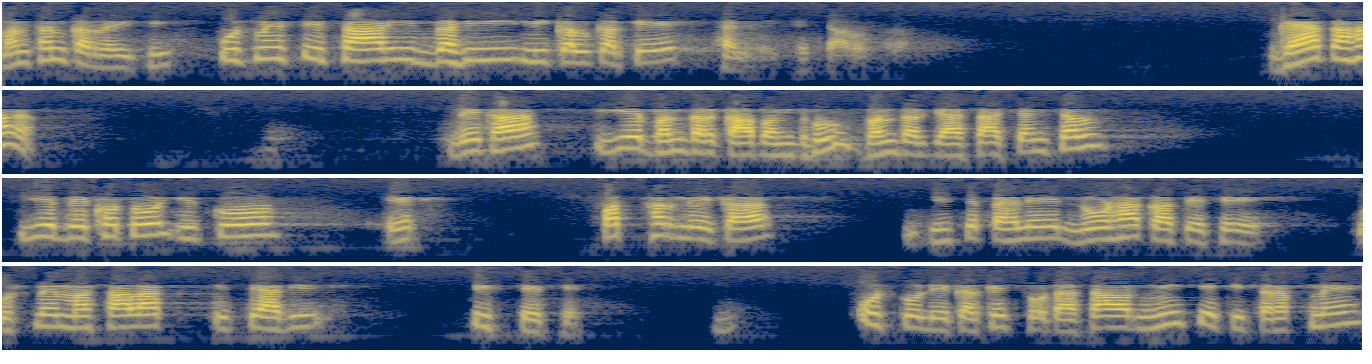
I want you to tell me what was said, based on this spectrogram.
मंथन कर रही थी। उसमें से सारी दही निकल करके फैल गई थी चारों तरफ़। गया कहा? देखा, ये बंदर का बंधु, बंदर जैसा चंचल। ये देखो तो इसको एक पत्थर लेकर, जिसे पहले लोढ़ा कहते थे, उसमें मसाला इत्यादि पीसते थे। उसको लेकर के छोटा सा और नीचे की तरफ़ में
